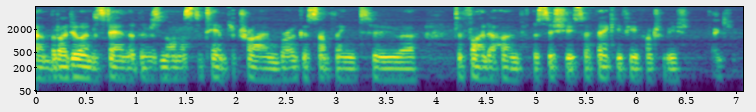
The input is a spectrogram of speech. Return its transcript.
Um, but I do understand that there is an honest attempt to try and broker something to uh, to find a home for this issue. So thank you for your contribution. Thank you.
